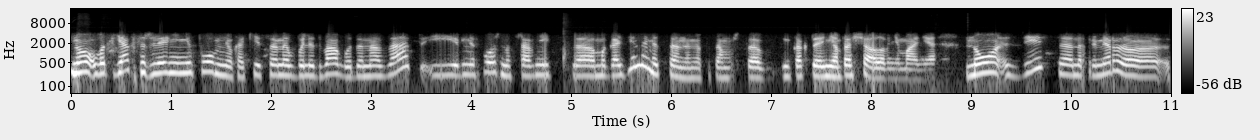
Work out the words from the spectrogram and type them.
Ну, вот я, к сожалению, не помню, какие цены были два года назад, и мне сложно сравнить с э, магазинными ценами, потому что как-то я не обращала внимания. Но здесь, э, например, э,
